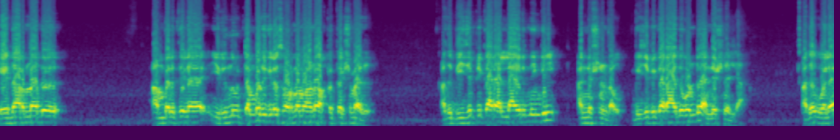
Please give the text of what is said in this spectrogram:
കേദാർനാഥ് അമ്പലത്തിലെ ഇരുന്നൂറ്റമ്പത് കിലോ സ്വർണമാണ് അപ്രത്യക്ഷമായത്. അത് ബി ജെ പിക്കാരല്ലായിരുന്നെങ്കിൽ അന്വേഷണം ഉണ്ടാവും ബി ജെ പിക്കാരായതുകൊണ്ട് അന്വേഷണമില്ല. അതുപോലെ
